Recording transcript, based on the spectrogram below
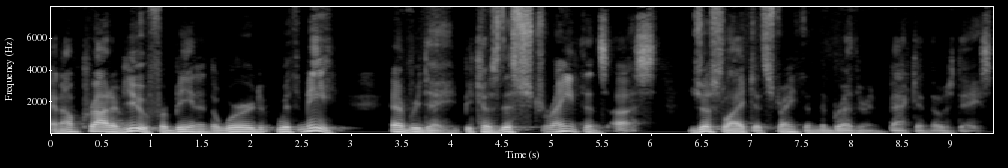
And I'm proud of you for being in the Word with me every day because this strengthens us just like it strengthened the brethren back in those days.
